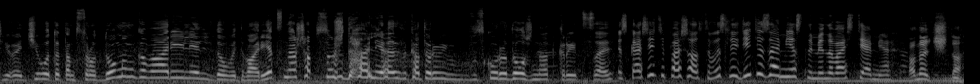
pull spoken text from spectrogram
ч- Чего-то там с роддомом говорили, Ледовый дворец наш обсуждали, который скоро должен открыться. Скажите, пожалуйста, вы следите за местными новостями? Конечно.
